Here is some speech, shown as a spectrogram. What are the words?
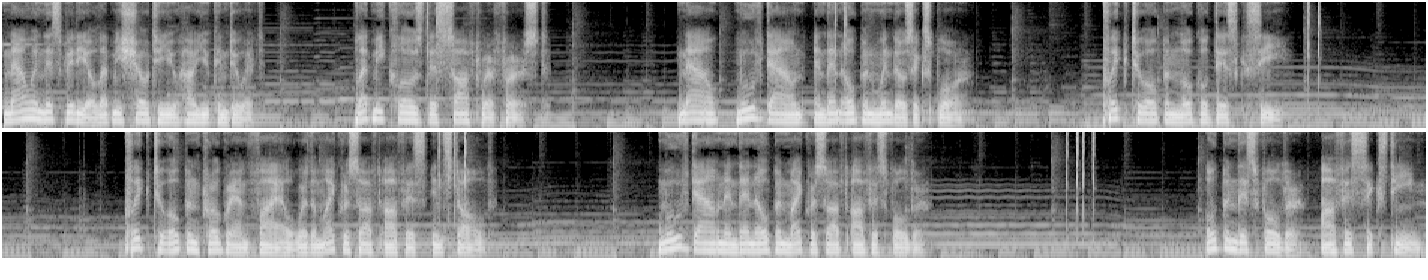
Now in this video let me show to you how you can do it. Let me close this software first. Now, move down and then open Windows Explorer. Click to open local disk C. Click to open program file where the Microsoft Office installed. Move down and then open Microsoft Office folder. Open this folder, Office 16.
